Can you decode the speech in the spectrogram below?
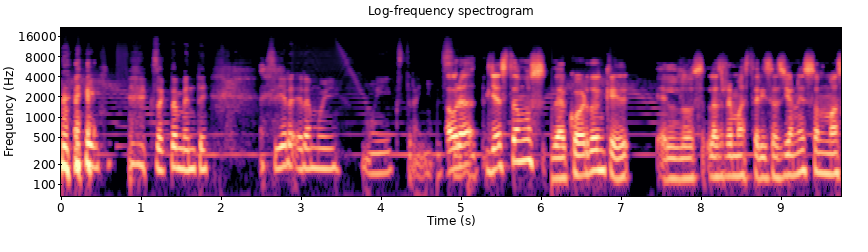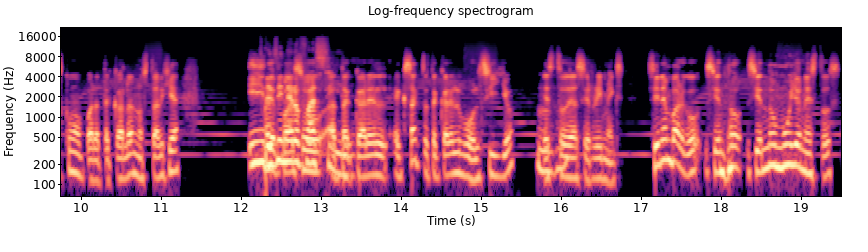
Exactamente. Sí, era, era muy, muy extraño. Ahora, ya estamos de acuerdo en que los, las remasterizaciones son más como para atacar la nostalgia y de paso atacar el, exacto, atacar el bolsillo, esto de hacer remakes. Sin embargo, siendo, siendo muy honestos,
